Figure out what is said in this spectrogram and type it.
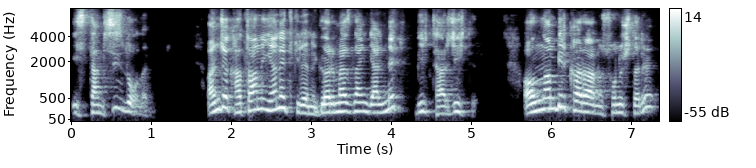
İstemsiz de olabilir. Ancak hatanın yan etkilerini görmezden gelmek bir tercihtir. Alınan bir kararın sonuçları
